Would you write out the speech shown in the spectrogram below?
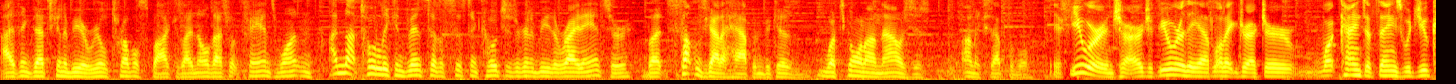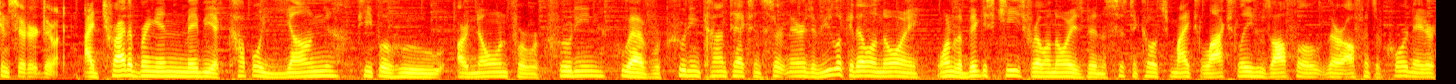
I think that's going to be a real trouble spot because I know that's what fans want. And I'm not totally convinced that assistant coaches are going to be the right answer, but something's got to happen because what's going on now is just unacceptable. If you were in charge, if you were the athletic director, what kinds of things would you consider doing? I'd try to bring in maybe a couple young people who are known for recruiting, who have recruiting contacts in certain areas. If you look at Illinois, one of the biggest keys for Illinois has been assistant coach Mike Locksley, who's also their offensive coordinator.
